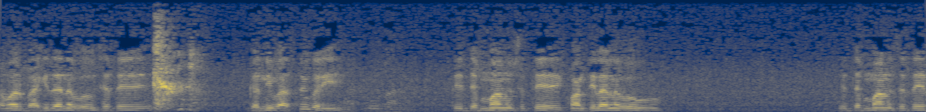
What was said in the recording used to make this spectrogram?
અમારા ભાગીદારના વહુ છે તે ઘરની વાસ્તુ કરી. તે જમવાનું છે તે કાંતિલાલ વહુ. તે જમવાનું છે તે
